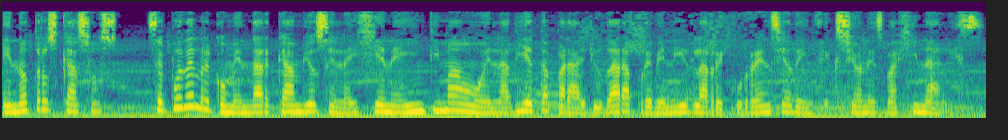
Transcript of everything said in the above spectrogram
En otros casos, se pueden recomendar cambios en la higiene íntima o en la dieta para ayudar a prevenir la recurrencia de infecciones vaginales.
